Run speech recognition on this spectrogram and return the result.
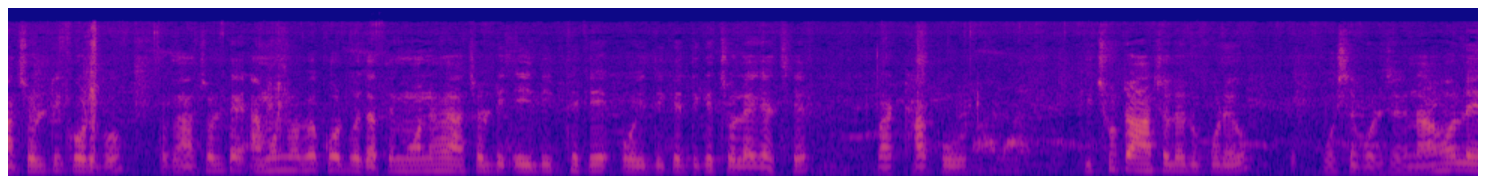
আঁচলটি করব। তবে আঁচলটা এমনভাবে করব যাতে মনে হয় আঁচলটি এই দিক থেকে ওই দিকের দিকে চলে গেছে বা ঠাকুর কিছুটা আঁচলের উপরেও বসে পড়েছে। না হলে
